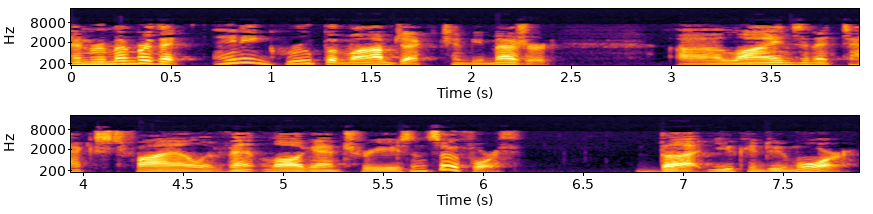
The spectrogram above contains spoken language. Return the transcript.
and remember that any group of objects can be measured. Uh, lines in a text file, event log entries, and so forth. But you can do more.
